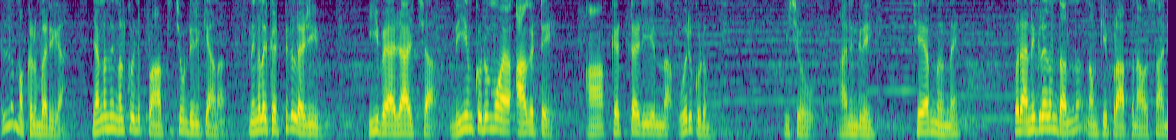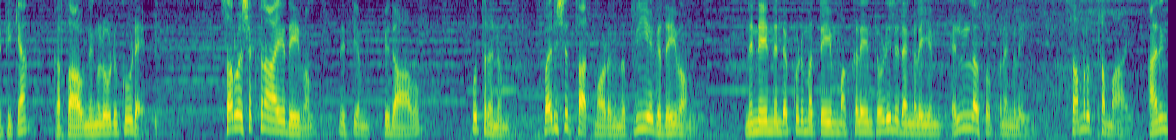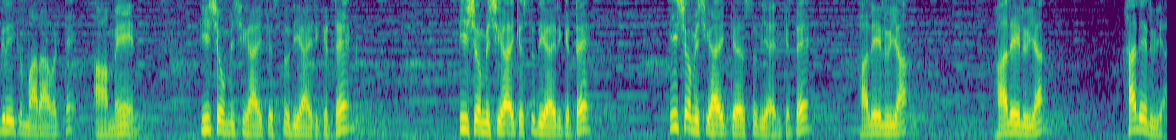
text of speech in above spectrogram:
എല്ലാ മക്കളും വരിക. ഞങ്ങൾ നിങ്ങൾക്ക് വേണ്ടി പ്രാർത്ഥിച്ചുകൊണ്ടിരിക്കുകയാണ്. നിങ്ങളെ കെട്ടുകൾ അഴിയും. ഈ വ്യാഴാഴ്ച നീയും കുടുംബം ആകട്ടെ. ആ കെട്ടഴിയുന്ന ഒരു കുടുംബം. ഈശോ അനുഗ്രഹിക്കും. ചേർന്ന് നിന്നേ. ഒരു അനുഗ്രഹം തന്ന് നമുക്ക് ഈ പ്രാർത്ഥന അവസാനിപ്പിക്കാം. കർത്താവ് നിങ്ങളോട് കൂടെ. സർവശക്തനായ ദൈവം നിത്യം പിതാവും പുത്രനും പരിശുദ്ധാത്മാവടങ്ങുന്ന ത്രിയേക ദൈവം. നിന്നെയും നിന്റെ കുടുംബത്തെയും മക്കളെയും തൊഴിലിടങ്ങളെയും എല്ലാ സ്വപ്നങ്ങളെയും സമൃദ്ധമായി അനുഗ്രഹിക്കുമാറാവട്ടെ. ആമേൻ. ഈശോ മിശിഹായ്ക്ക് സ്തുതിയായിരിക്കട്ടെ. ഈശോ മിശിഹായ്ക്ക് സ്തുതിയായിരിക്കട്ടെ. ഈശോ മിശിഹായ്ക്ക് സ്തുതിയായിരിക്കട്ടെ. ഹാലേ ലുയ ഹാലേ ലുയ ഹാലേ ലുയ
